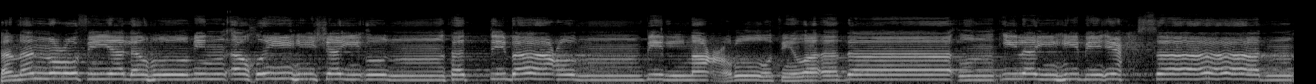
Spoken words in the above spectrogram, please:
فمن عفي له من أخيه شيء فاتباع بالمعروف وأداء إليه بإحسان.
